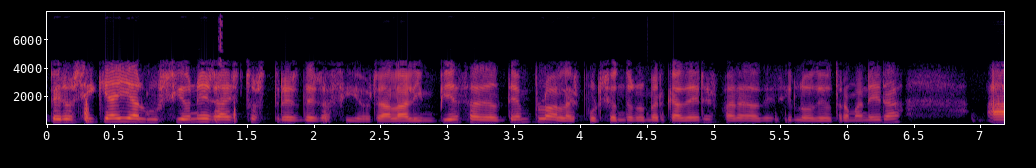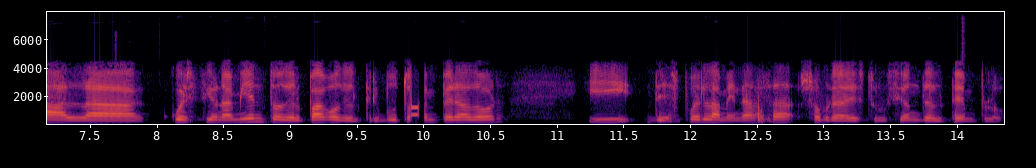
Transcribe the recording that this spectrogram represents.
pero sí que hay alusiones a estos tres desafíos, a la limpieza del templo, a la expulsión de los mercaderes, para decirlo de otra manera, al cuestionamiento del pago del tributo al emperador y después la amenaza sobre la destrucción del templo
